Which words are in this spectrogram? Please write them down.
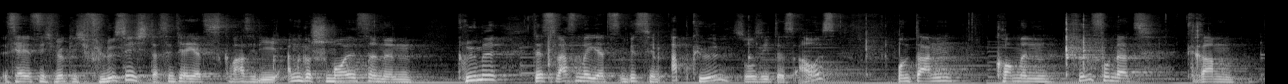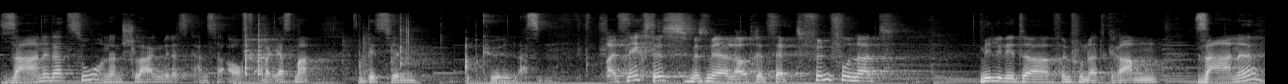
ist ja jetzt nicht wirklich flüssig, das sind ja jetzt quasi die angeschmolzenen Krümel. Das lassen wir jetzt ein bisschen abkühlen, so sieht es aus und dann kommen 500 Gramm Sahne dazu und dann schlagen wir das Ganze auf. Aber erstmal ein bisschen abkühlen lassen. Als nächstes müssen wir laut Rezept 500 Milliliter 500 Gramm Sahne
